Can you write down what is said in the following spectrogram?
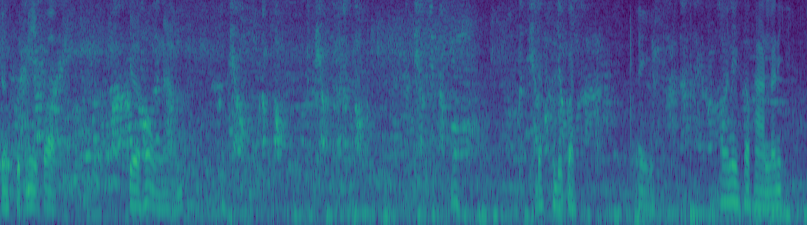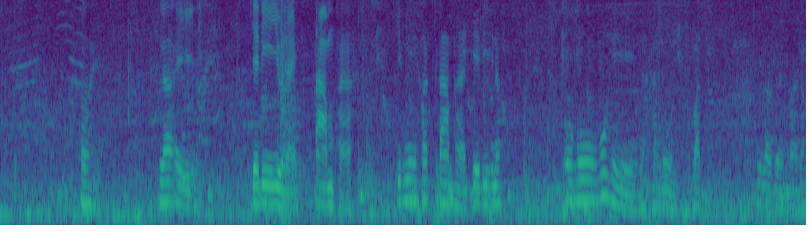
จนสุดนี่ก็เจอห้องน้ำ เดี๋ยวดูก่อนไอ้อ๋อนี่สะพานแล้วนี่เฮ้ยแล้วไอ้เจดีอยู่ไหน ตามหา คลิปนี้เขาตามหาเจดีเนาะ โอ้โหนะฮะนู่นวัดที่เราเดินมาเนาะ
